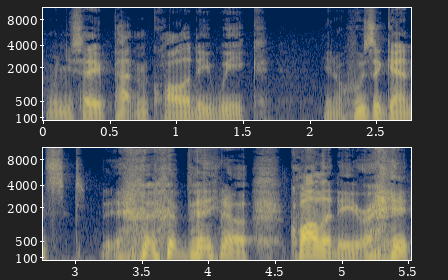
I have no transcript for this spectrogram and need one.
when you say patent quality week, you know, who's against you know quality, right?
